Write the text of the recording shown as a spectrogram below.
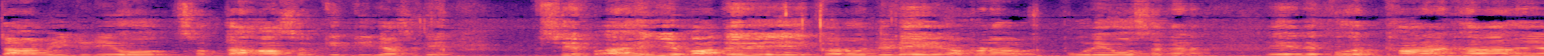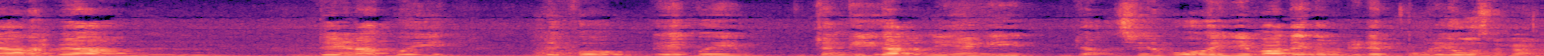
ਤਾਂ ਵੀ ਜਿਹੜੀ ਉਹ ਸੱਤਾ ਹਾਸਲ ਕੀਤੀ ਜਾ ਸਕੇ। ਸਿਰਫ ਇਹੋ ਜਿਹੇ ਵਾਅਦੇ ਕਰੋ ਜਿਹੜੇ ਆਪਣਾ ਪੂਰੇ ਹੋ ਸਕਣ। ਇਹ ਦੇਖੋ 18 18000 ਰੁਪਇਆ ਦੇਣਾ ਕੋਈ ਦੇਖੋ ਇਹ ਕੋਈ ਚੰਗੀ ਗੱਲ ਨਹੀਂ ਹੈਗੀ। ਜਾਂ ਸਿਰਫ ਉਹੀ ਜਿਹੇ ਵਾਅਦੇ ਕਰੋ ਜਿਹੜੇ ਪੂਰੇ ਹੋ ਸਕਣ।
